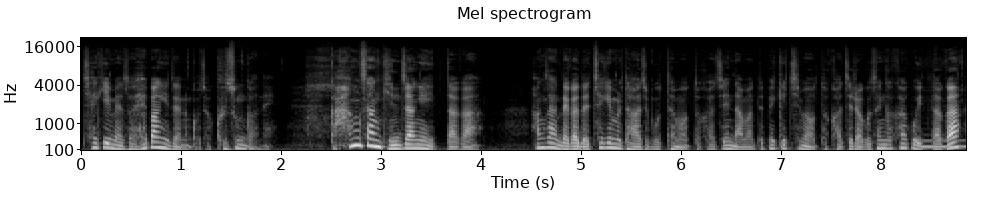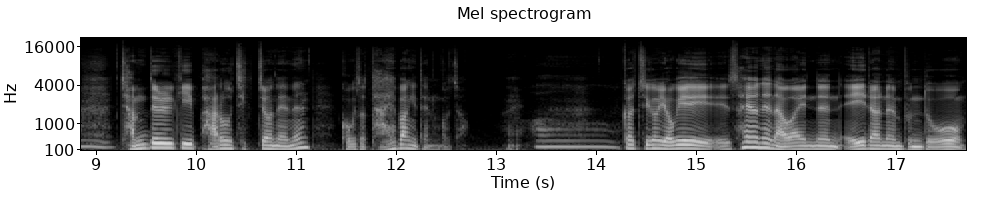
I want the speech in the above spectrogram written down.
책임에서 해방이 되는 거죠. 그 순간에. 그러니까 항상 긴장해 있다가 항상 내가 내 책임을 다하지 못하면 어떡하지? 남한테 뺏기치면 어떡하지라고 생각하고 있다가 음. 잠들기 바로 직전에는 거기서 다 해방이 되는 거죠. 아, 그러니까 지금 여기 사연에 나와 있는 A라는 분도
